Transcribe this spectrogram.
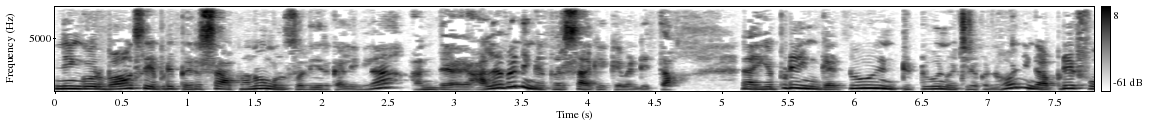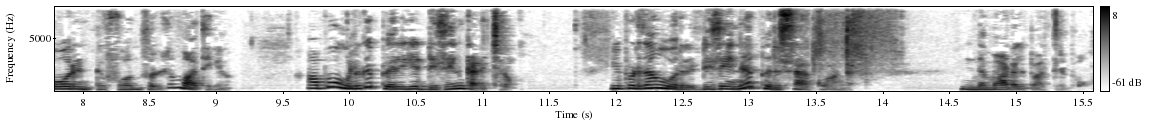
நீங்கள் ஒரு பாக்ஸ் எப்படி பெருசாக்கணும்னு உங்களுக்கு சொல்லியிருக்கேன் இல்லைங்களா? அந்த அளவை நீங்கள் பெருசாக்கிக்க வேண்டியது தான் நான் எப்படி இங்கே டூ இன்ட்டு டூன்னு வச்சுருக்கணும் நீங்கள் அப்படியே ஃபோர் இன்ட்டு ஃபோர்னு சொல்லிட்டு மாற்றிக்கணும் அப்போ உங்களுக்கு பெரிய டிசைன் கிடச்சிரும். இப்படி தான் ஒரு டிசைனை பெருசாக்குவாங்க. இந்த மாடல் பார்த்துருப்போம்.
